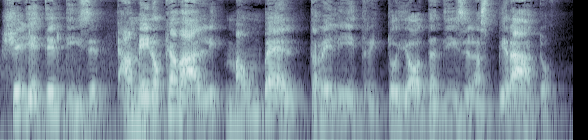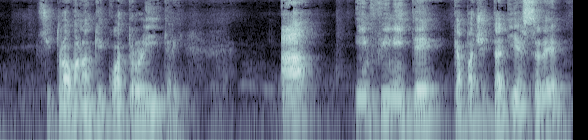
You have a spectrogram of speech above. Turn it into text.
scegliete il diesel. Ha meno cavalli, ma un bel 3 litri Toyota diesel aspirato, si trovano anche 4 litri, ha infinite capacità di essere,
